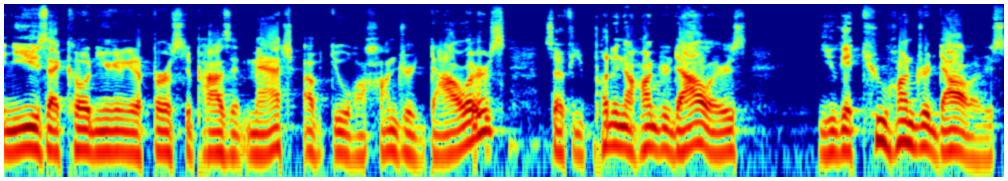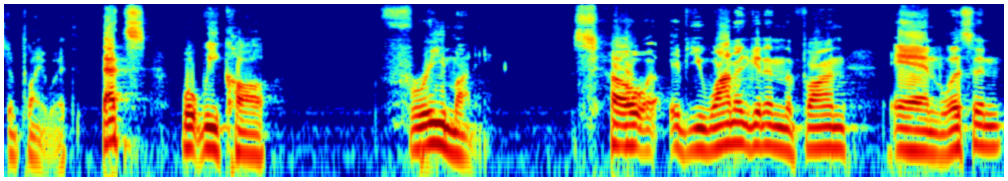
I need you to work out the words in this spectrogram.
and you use that code and you're going to get a first deposit match up to $100. So if you put in $100, you get $200 to play with. That's what we call free money. So if you want to get in the fun and listen,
